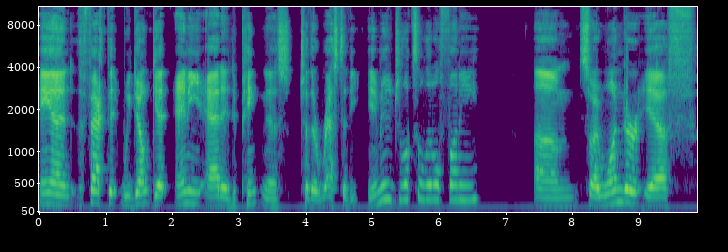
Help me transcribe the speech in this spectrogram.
and the fact that we don't get any added pinkness to the rest of the image looks a little funny. Um, so I wonder if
